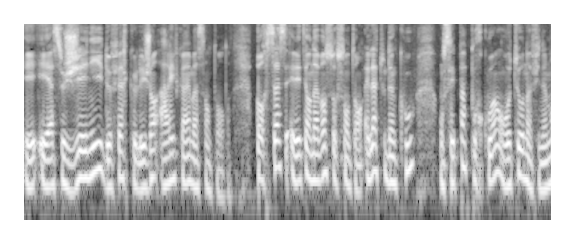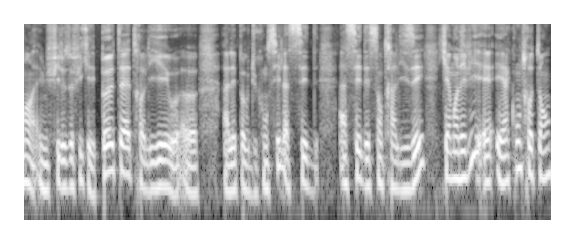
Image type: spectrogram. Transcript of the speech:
et, et à ce génie de faire que les gens arrivent quand même à s'entendre. Or ça, elle était en avance sur son temps. Et là, tout d'un coup, on ne sait pas pourquoi, on retourne finalement à une philosophie qui est peut-être liée à l'époque du Concile, assez, assez décentralisée, qui à mon avis est, est à contre-temps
